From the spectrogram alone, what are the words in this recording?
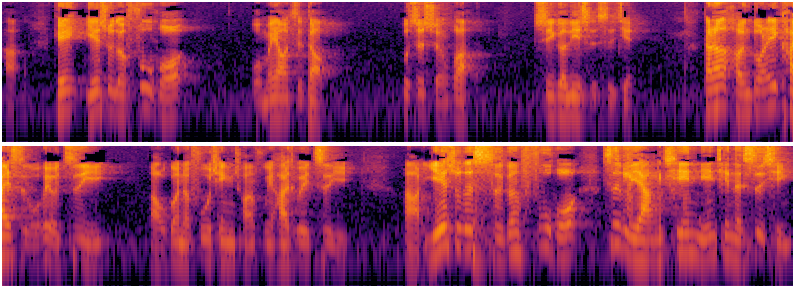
啊，OK，耶稣的复活我们要知道，不是神话，是一个历史事件。当然，很多人一开始我会有质疑。啊，我跟的父亲传福音还是会质疑，啊，耶稣的死跟复活是两千年前的事情。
